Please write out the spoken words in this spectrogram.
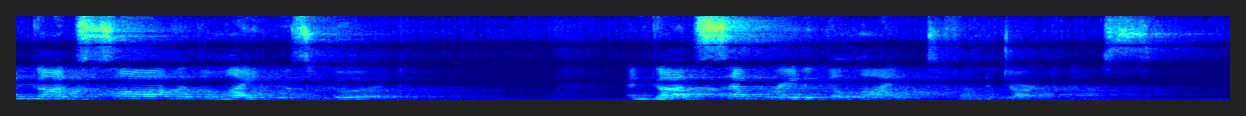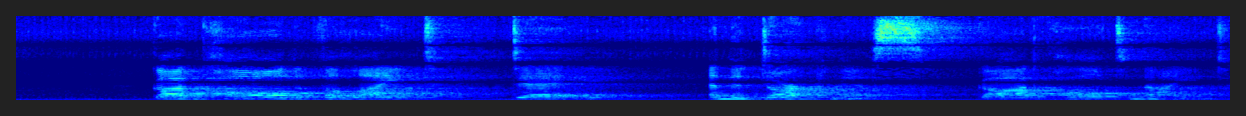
And God saw that the light was good, and God separated the light from the darkness. God called the light day, and the darkness God called night.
